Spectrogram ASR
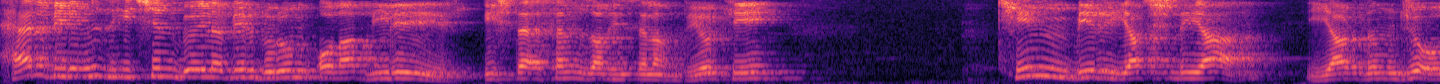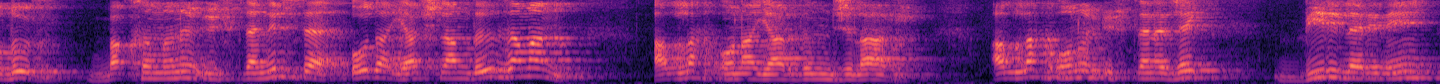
her birimiz için böyle bir durum olabilir. İşte Efendimiz Aleyhisselam diyor ki, kim bir yaşlıya yardımcı olur, bakımını üstlenirse o da yaşlandığı zaman Allah ona yardımcılar, Allah onu üstlenecek birilerini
